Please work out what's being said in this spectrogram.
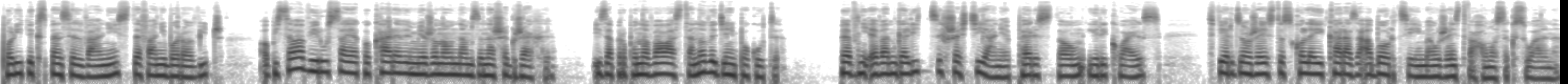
Polityk z Pensylwanii, Stefani Borowicz, opisała wirusa jako karę wymierzoną nam za nasze grzechy i zaproponowała stanowy dzień pokuty. Pewni ewangeliccy chrześcijanie Perry Stone i Rick Wiles twierdzą, że jest to z kolei kara za aborcję i małżeństwa homoseksualne.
